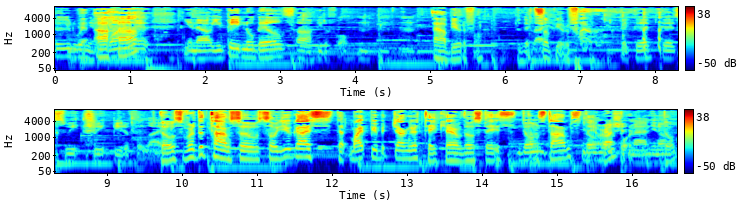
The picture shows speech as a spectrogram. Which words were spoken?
food when you Uh-huh. wanted it. You know, you paid no bills. Oh, beautiful. Mm, Ah, beautiful. It's so beautiful. The good, good, sweet, sweet, beautiful life. those were the times. So, so you guys that might be a bit younger, take care of those days, Don't- those times. Don't rush important. it, man. You know, Don't.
